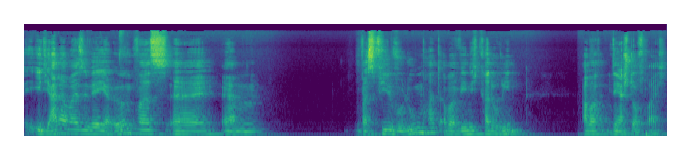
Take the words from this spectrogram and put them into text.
idealerweise wäre ja irgendwas, äh, ähm, was viel Volumen hat, aber wenig Kalorien, aber nährstoffreich.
